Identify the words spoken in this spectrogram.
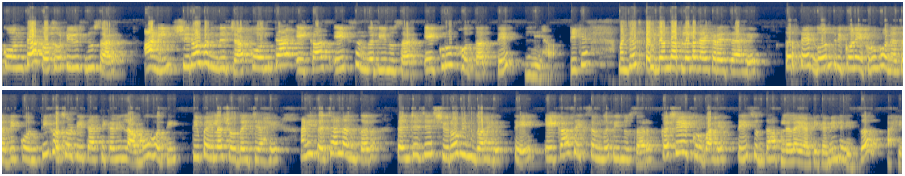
कोणत्या कसोटीनुसार आणि शिरोबंदीच्या कोणत्या एकाच एक संगतीनुसार एकरूप होतात ते लिहा. ठीक आहे? म्हणजेच पहिल्यांदा आपल्याला काय करायचं आहे? तर ते दोन त्रिकोण एकरूप होण्यासाठी कोणती कसोटी त्या ठिकाणी लागू होती ती पहिला शोधायची आहे. आणि त्याच्यानंतर त्यांचे जे शिरोबिंदू आहेत ते एकाच एक संगतीनुसार कसे एकरूप आहेत ते सुद्धा आपल्याला या ठिकाणी लिहायचं आहे.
